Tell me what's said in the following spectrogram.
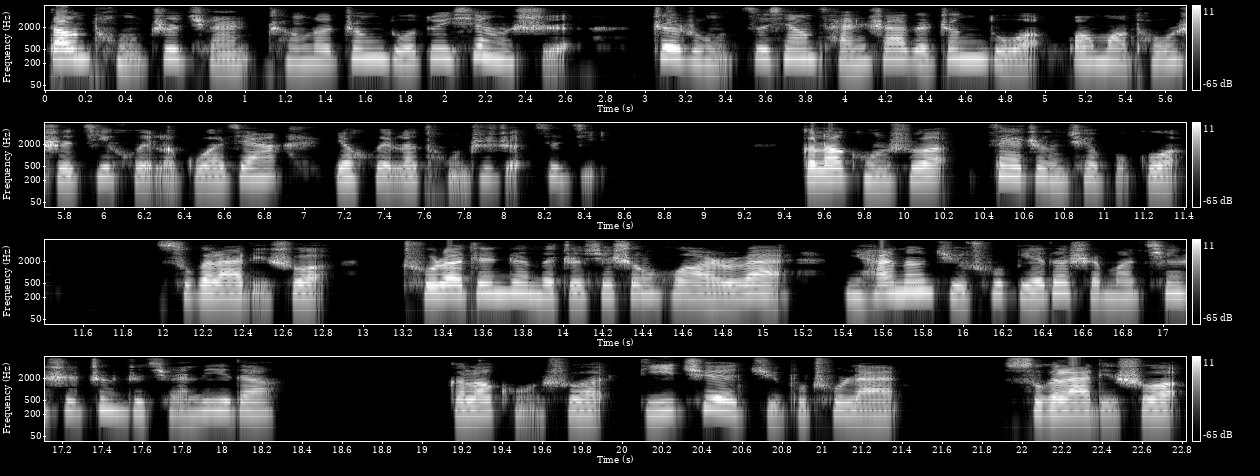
当统治权成了争夺对象时，这种自相残杀的争夺，往往同时既毁了国家，也毁了统治者自己。格劳孔说：“再正确不过。”苏格拉底说：“除了真正的哲学生活而外，你还能举出别的什么轻视政治权力的？”格劳孔说：“的确举不出来。”苏格拉底说：“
